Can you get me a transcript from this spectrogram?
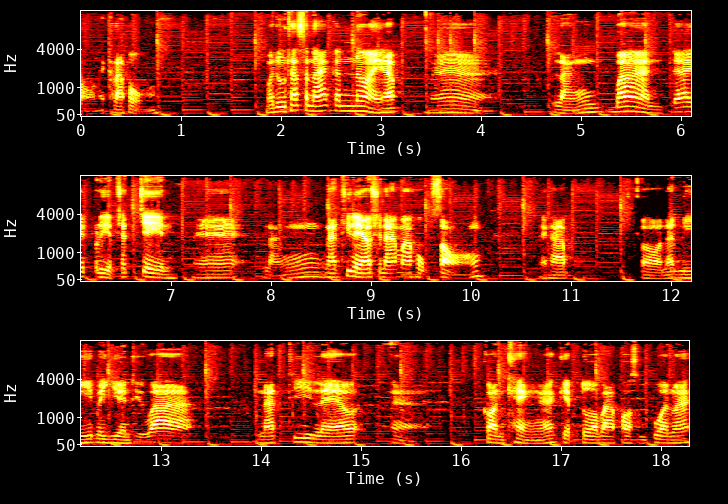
2 นะครับผม มาดูทัศนะกันหน่อยครับอ่าหลังบ้านได้เปรียบชัดเจนนะฮะหลังนัดที่แล้วชนะมา 6-2 นะครับก็นัดนี้ไปเยือนถือว่านัดที่แล้วก่อนแข่งนะเก็บตัวมาพอสมควรนะ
